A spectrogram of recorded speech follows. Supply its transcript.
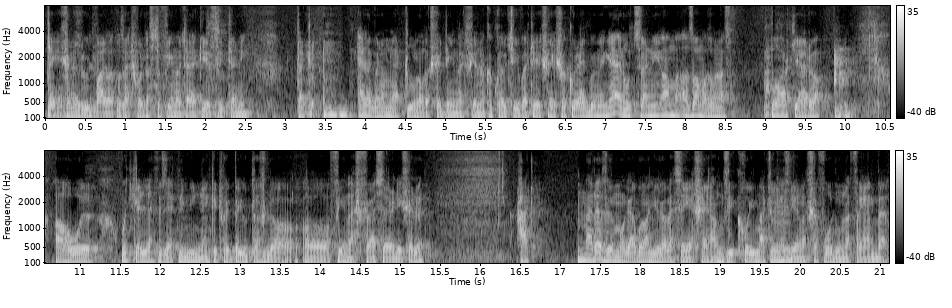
Teljesen örült vállalkozás volt azt a filmet elkészíteni. Tehát eleve nem lett túl magas egy német filmnek a költségvetése, és akkor ebből még elruccanni az Amazon az partjára, ahol úgy kell lefizetni mindenkit, hogy bejutasd a, a filmes felszerelésedet. Hát már ez önmagában annyira veszélyesen hangzik, hogy már csak mm-hmm. ezért meg se fordulna fejembe.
